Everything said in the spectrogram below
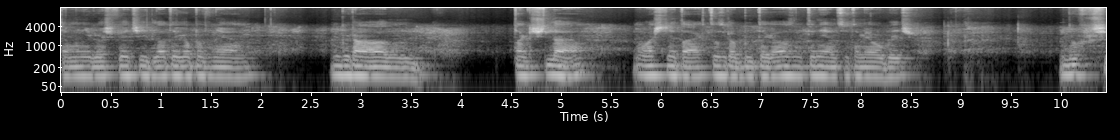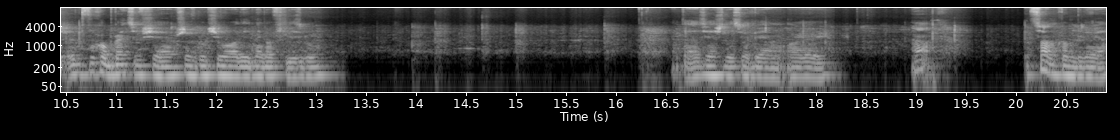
tam u niego świeci i dlatego pewnie gra tak źle. No właśnie tak, to zrobił teraz, no to nie wiem co to miało być. Dwóch, dwóch obrońców się przewróciło od jednego ślizgu. A teraz ja źle zrobiłem, ojoj. A, co on kombinuje?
